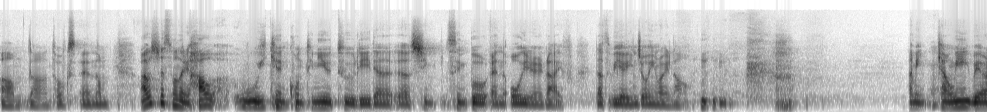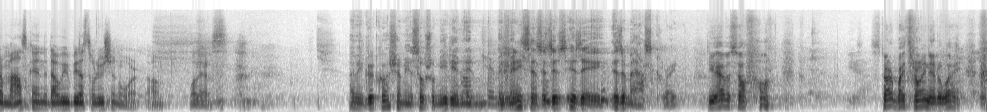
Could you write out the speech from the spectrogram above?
um, uh, talks. And um, I was just wondering how we can continue to lead a, a sim simple and ordinary life that we are enjoying right now. I mean, can we wear a mask and that will be the solution, or um, what else? I mean, good question. I mean, social media, in, in many senses, is, is a is a mask, right? Do you have a cell phone? Start by throwing it away.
